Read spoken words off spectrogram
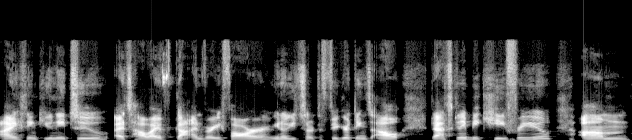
I think you need to. It's how I've gotten very far. You know, you start to figure things out. That's going to be key for you. Um,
